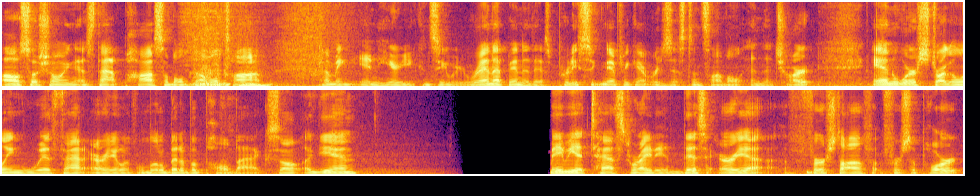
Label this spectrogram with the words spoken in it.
also showing us that possible double top coming in here. You can see we ran up into this pretty significant resistance level in the chart, and we're struggling with that area with a little bit of a pullback. So again, maybe a test right in this area first off for support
